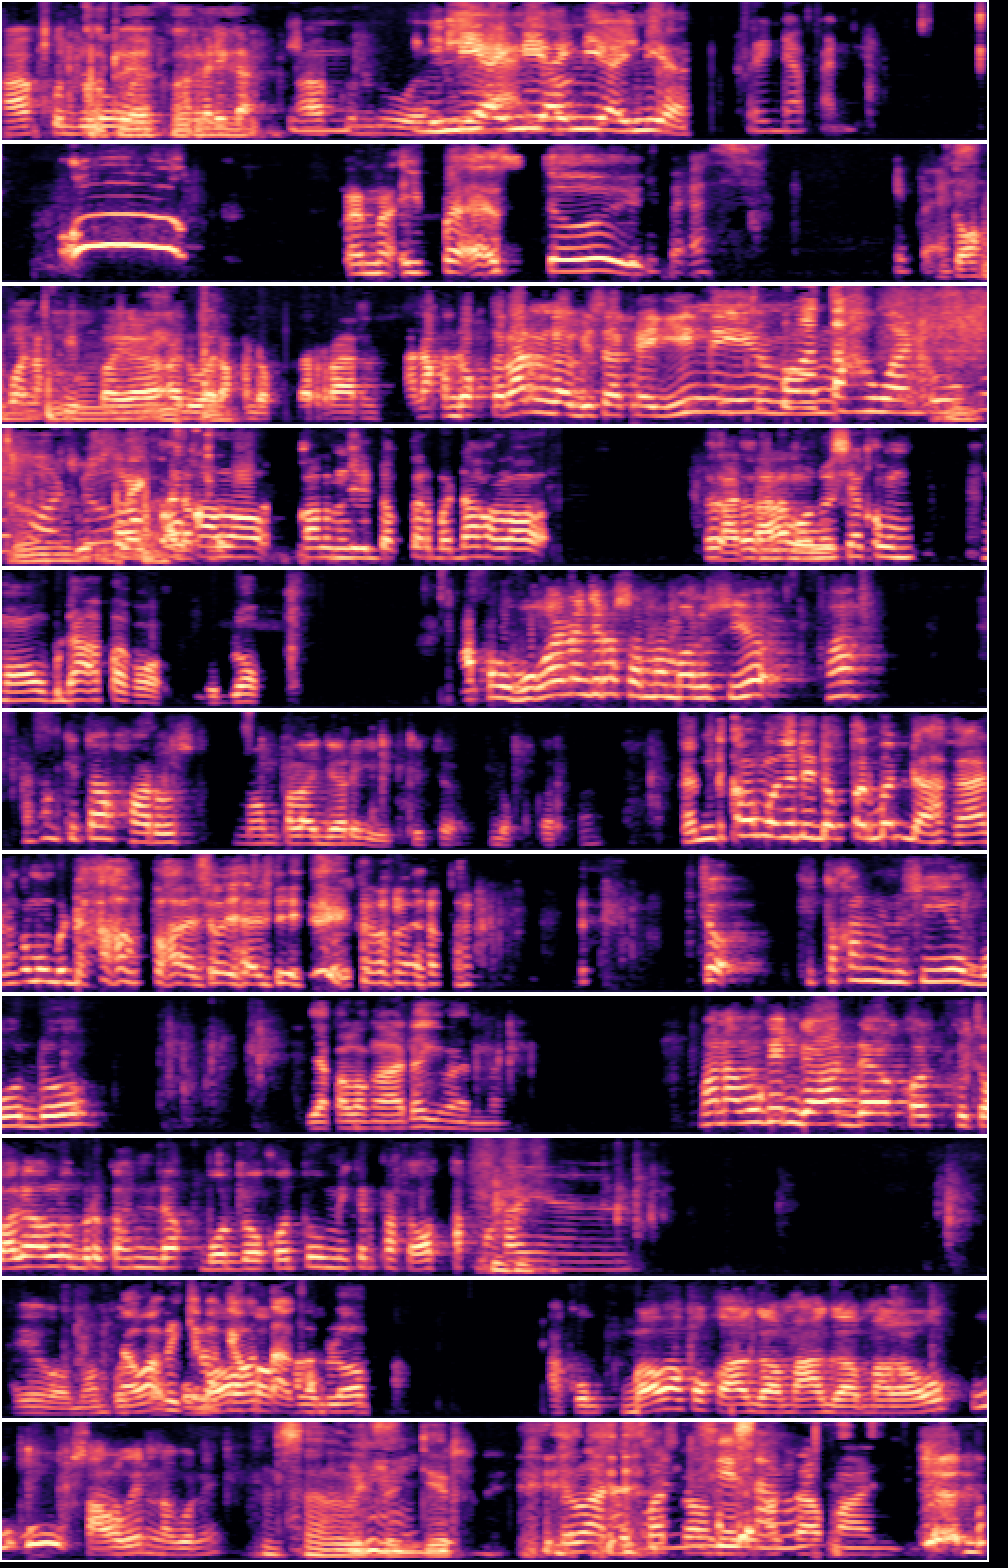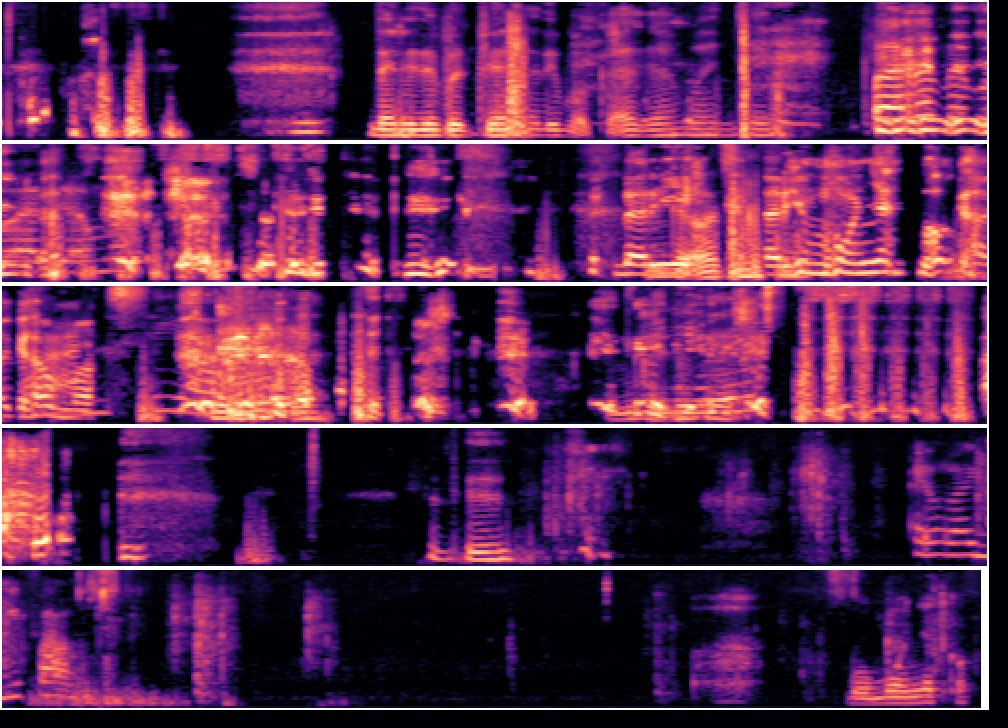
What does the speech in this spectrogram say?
Aku duluan. Korea, Korea. Amerika. In- Aku duluan. India India India India Perindapan. karena IPS coy IPS. IPS. Itu aku anak IPA ya, aduh anak kedokteran. Anak kedokteran nggak bisa kayak gini Itu emang. pengetahuan umum, kok kalau kalau menjadi dokter bedah kalau eh, karena tahu. manusia kamu mau bedah apa kok goblok Apa hubungan anjir sama manusia? Hah? Emang kita harus mempelajari itu, Cok, dokter kan? kan kamu mau jadi dokter bedah kan kamu bedah apa so jadi Cok, kita kan manusia bodoh. ya kalau nggak ada gimana Mana mungkin nggak ada kalau- kecuali Allah berkehendak. Bodoh kok tuh mikir pakai otak makanya. Ayo, mampus. Jawa aku mikir pakai otak goblok Aku bawa kok ke agama-agama lo. Uh, uh, salwin aku nih. Salwin anjir. Itulah debat Apaan kalau sih, Salman? agama. Dari debat biasa dibawa ke agama anjay. Parah bawa agama. Dari Enggak, dari monyet bawa ke agama. Ini. Aduh. Ayo lagi, Val. Bau monyet kok.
